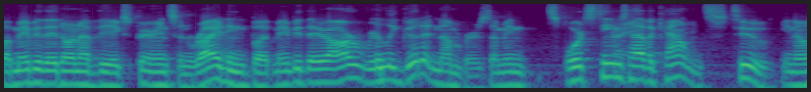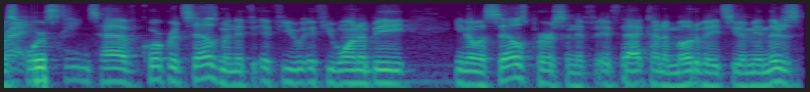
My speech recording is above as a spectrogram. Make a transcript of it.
but maybe they don't have the experience in writing, but maybe they are really good at numbers. I mean, sports teams Right. have accountants too. You know, Right. sports teams have corporate salesmen. If if you if you want to be, you know, a salesperson, if if that kind of motivates you, I mean, there's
